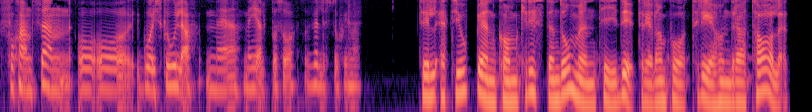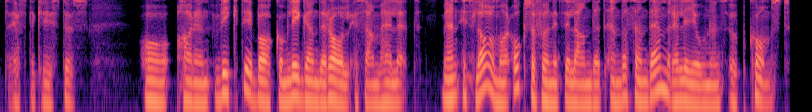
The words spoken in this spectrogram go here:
får chansen att, att gå i skola med, med hjälp och så. så väldigt stor skillnad. Till Etiopien kom kristendomen tidigt, redan på 300-talet efter Kristus och har en viktig bakomliggande roll i samhället. Men islam har också funnits i landet ända sedan den religionens uppkomst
